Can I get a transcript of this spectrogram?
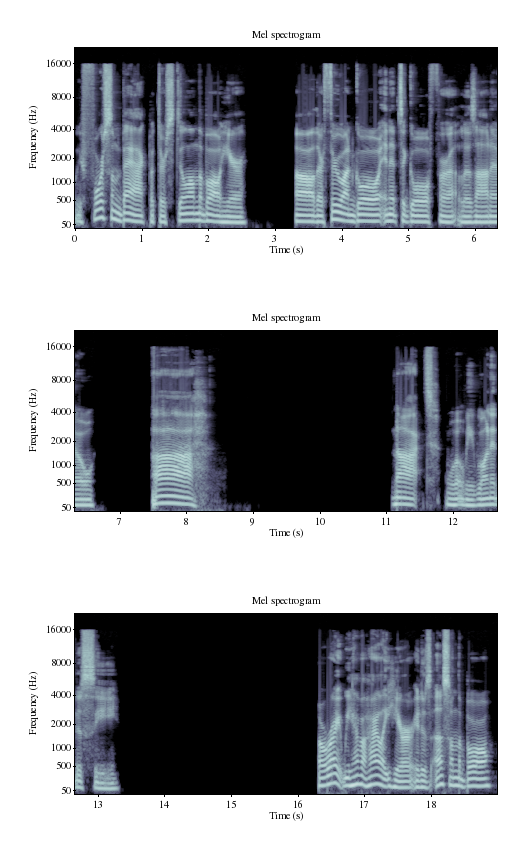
We force them back, but they're still on the ball here. Oh, they're through on goal, and it's a goal for Lozano. Ah. Not what we wanted to see. Alright, we have a highlight here. It is us on the ball.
